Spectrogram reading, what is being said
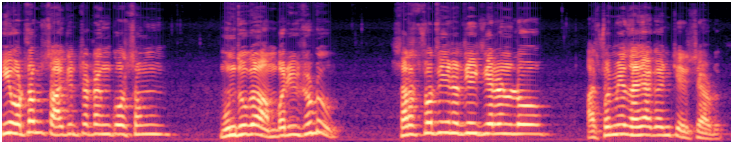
ఈ వ్రతం సాగించటం కోసం ముందుగా అంబరీషుడు సరస్వతీ నదీ తీరంలో అశ్వమేధయాగం చేశాడు.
